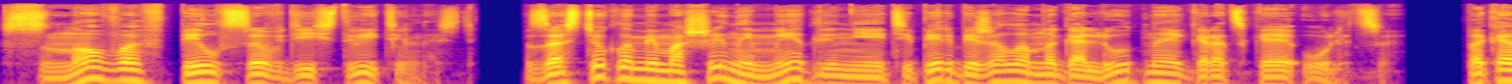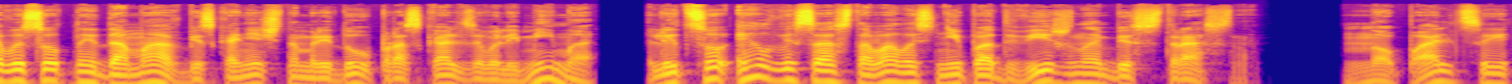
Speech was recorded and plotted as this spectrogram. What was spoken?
снова впился в действительность, за стеклами машины медленнее теперь бежала многолюдная городская улица. Пока высотные дома в бесконечном ряду проскальзывали мимо, лицо Элвиса оставалось неподвижно бесстрастным. Но пальцы,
